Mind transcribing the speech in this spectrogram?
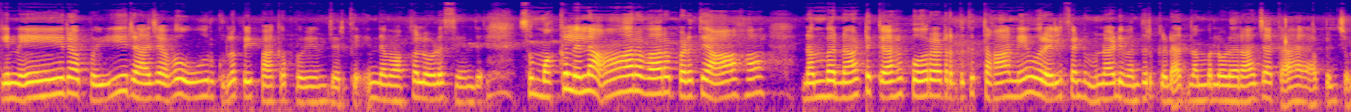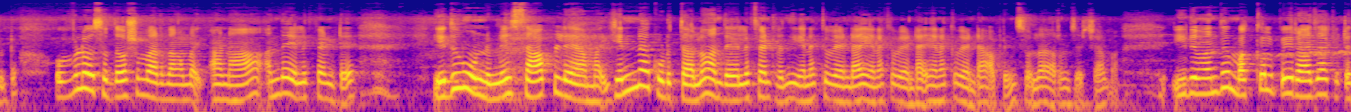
நேராக போய் ராஜாவை ஊருக்குள்ளே போய் பார்க்க போயிருந்துருக்கு. இந்த மக்களோட சேர்ந்து. ஸோ மக்கள் எல்லாம் ஆரவாரப்படுத்தி ஆஹா நம்ம நாட்டுக்காக போராடுறதுக்கு தானே ஒரு எலிஃபெண்ட் முன்னாடி வந்திருக்குடா நம்மளோட ராஜாக்காக அப்படின்னு சொல்லிட்டு. அவ்வளோ சந்தோஷமாக இருந்தாங்க. ஆனால் அந்த எலிஃபெண்ட்டு எதுவும் ஒன்றுமே சாப்பிடலையாமா என்ன கொடுத்தாலும் அந்த எலிஃபெண்ட் வந்து எனக்கு வேண்டாம் எனக்கு வேண்டாம் எனக்கு வேண்டாம் அப்படின்னு சொல்ல ஆரம்பிச்சிருச்சாமா இது வந்து மக்கள் போய் ராஜா கிட்ட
